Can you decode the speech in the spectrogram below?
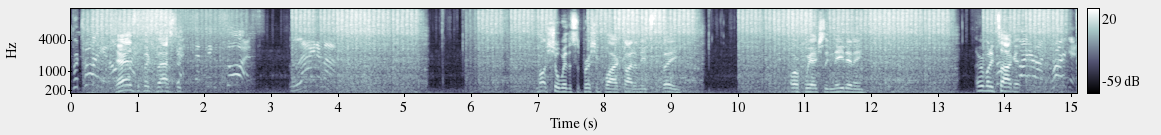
Praetorian, There's the the big bastard. Shit, that thing saw us! Light him up! I'm not sure where the suppression fire kind of needs to be. Or if we actually need any. Everybody target. Fire on target!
